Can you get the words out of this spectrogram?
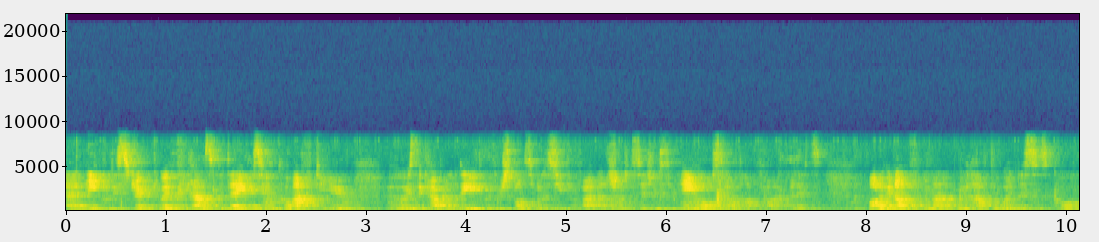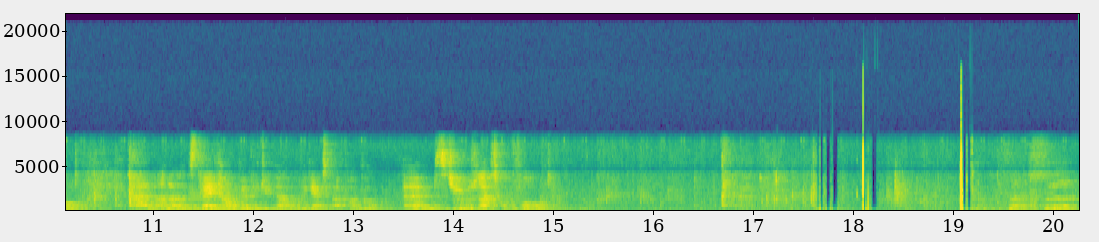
Uh, equally strict with Councillor Davies, who'll come after you, who is the Cabinet lead with responsibility for financial decisions, and he also will have five minutes. Following on from that, we'll have the witnesses called, um, and I'll explain how we're going to do that when we get to that point. But um, Stuart, would you like to come forward? Thanks,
